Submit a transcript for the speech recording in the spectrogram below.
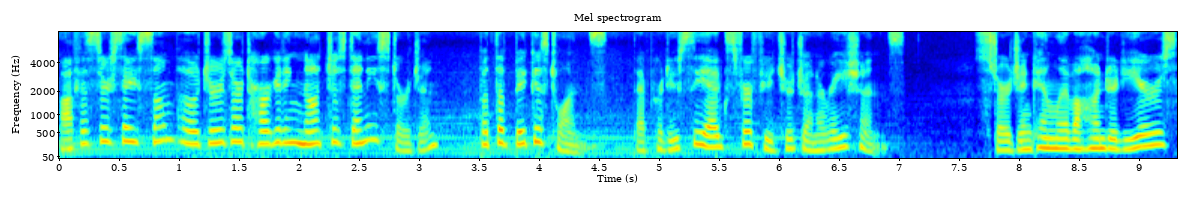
Officers say some poachers are targeting not just any sturgeon, but the biggest ones that produce the eggs for future generations. Sturgeon can live 100 years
